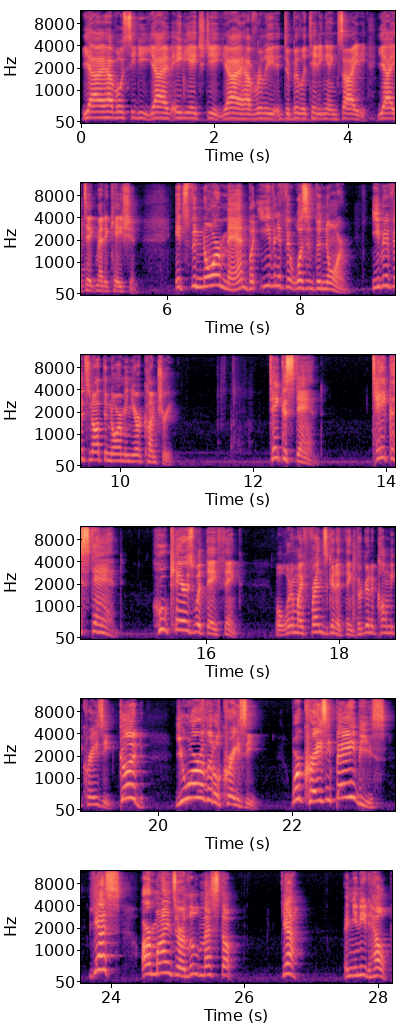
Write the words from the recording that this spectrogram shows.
Yeah, I have OCD. Yeah, I have ADHD. Yeah, I have really debilitating anxiety. Yeah, I take medication. It's the norm, man, but even if it wasn't the norm, even if it's not the norm in your country, Take a stand. Take a stand. Who cares what they think? Well, what are my friends gonna think? They're gonna call me crazy. Good! You are a little crazy. We're crazy babies. Yes, our minds are a little messed up. Yeah, and you need help.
